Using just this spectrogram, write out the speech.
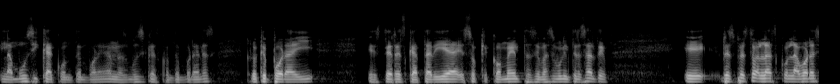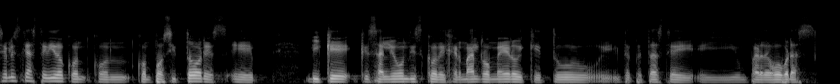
la música contemporánea, las músicas contemporáneas, creo que por ahí este, rescataría eso que comentas, se me hace muy interesante. Eh, respecto a las colaboraciones que has tenido con, compositores, eh, vi que, salió un disco de Germán Romero y que tú interpretaste y, un par de obras.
